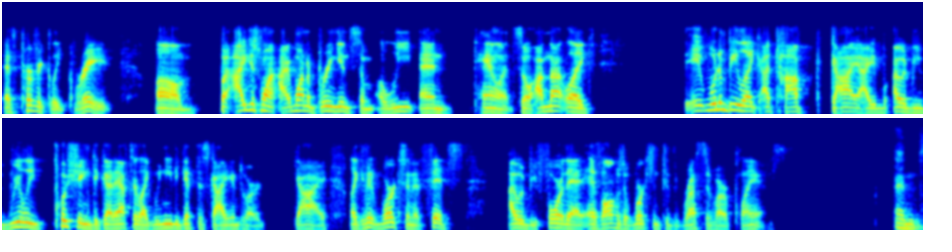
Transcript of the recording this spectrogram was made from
that's perfectly great. Um, but I just want I want to bring in some elite and talent. So I'm not like it wouldn't be like a top guy. I I would be really pushing to get after like we need to get this guy into our guy. Like if it works and it fits, I would be for that as long as it works into the rest of our plans. And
